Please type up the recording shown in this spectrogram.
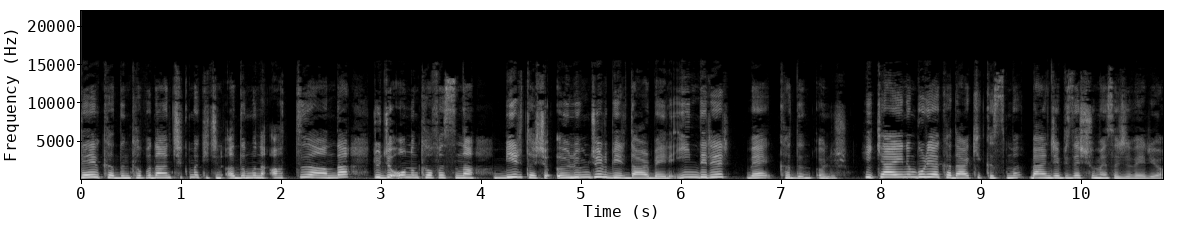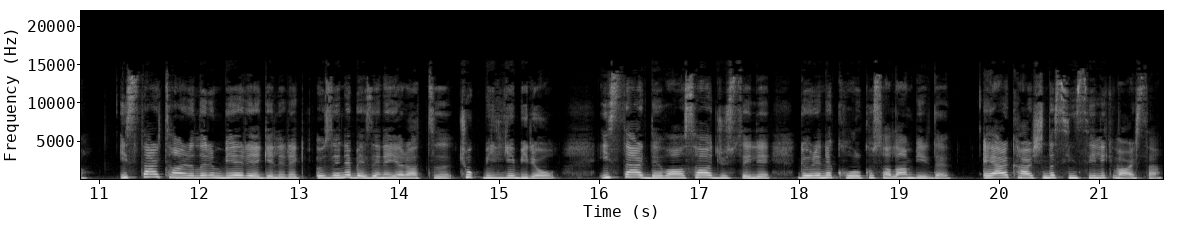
Dev kadın kapıdan çıkmak için adımını attığı anda cüce onun kafasına bir taşı ölümcül bir darbeyle indirir ve kadın ölür. Hikayenin buraya kadarki kısmı bence bize şu mesajı veriyor. İster tanrıların bir araya gelerek özene bezene yarattığı çok bilge biri ol, ister devasa cüsseli, görene korku salan bir dev. Eğer karşında sinsilik varsa,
